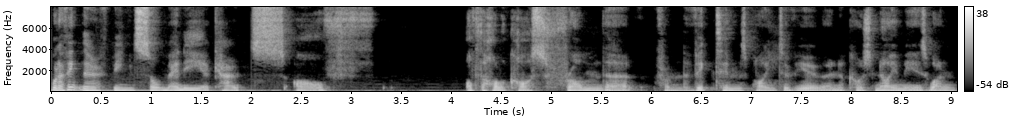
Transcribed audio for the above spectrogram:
Well, I think there have been so many accounts of of the Holocaust from the from the victim's point of view, and of course, Noemie is one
